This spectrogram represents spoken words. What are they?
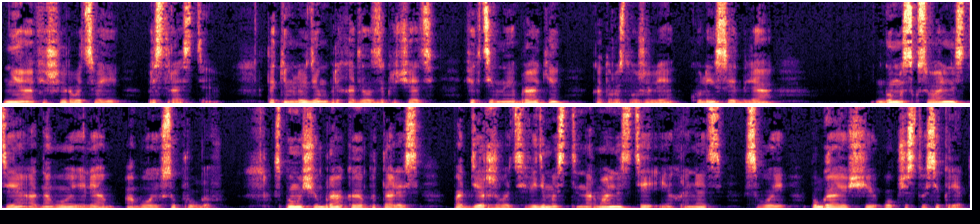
не афишировать свои пристрастия. Таким людям приходилось заключать фиктивные браки, которые служили кулисой для гомосексуальности одного или обоих супругов. С помощью брака пытались поддерживать видимость нормальности и охранять свой пугающий общество секрет.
